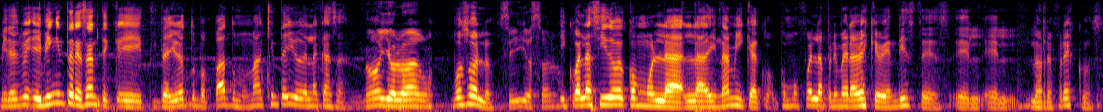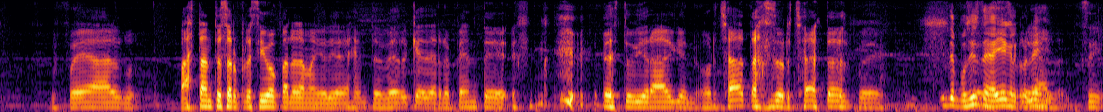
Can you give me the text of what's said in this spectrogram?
Mira, es bien interesante que te ayuda tu papá, tu mamá. ¿Quién te ayuda en la casa? No, yo lo hago. ¿Vos solo? Sí, yo solo. ¿Y cuál ha sido como la, la dinámica? ¿Cómo fue la primera vez que vendiste el, el, los refrescos? Fue algo, bastante sorpresivo para la mayoría de gente ver que de repente estuviera alguien, horchatas, horchatas, fue... Y te pusiste ahí en el colegio. Sí.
